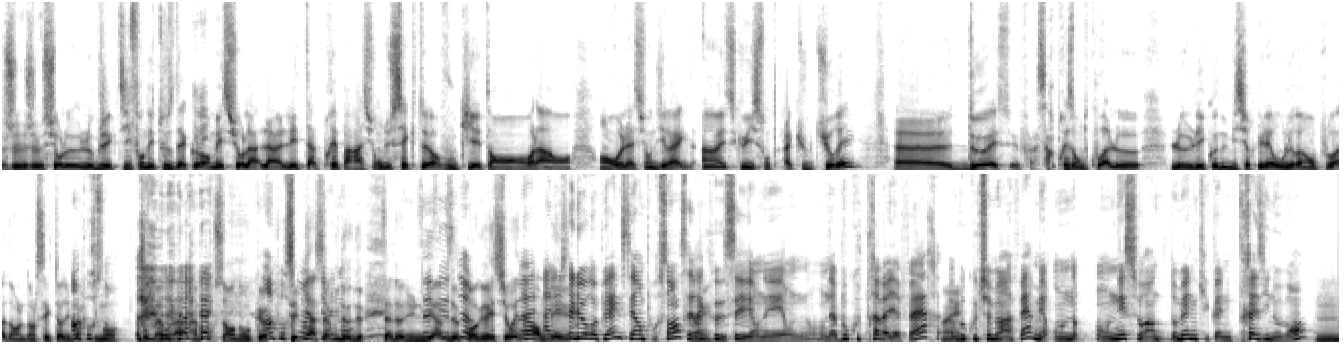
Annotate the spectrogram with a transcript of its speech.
je, sur l'objectif, on est tous d'accord, mais sur l'état de préparation du secteur, vous qui êtes en, voilà, en, relation directe, un, est-ce qu'ils sont acculturés? Euh, Deux, ça représente quoi l'économie circulaire ou le réemploi dans, le secteur du bâtiment? Bon, ben voilà, 1%. Donc euh, c'est bien, ça, vous donne, ça donne une gamme de progression énorme. à l'échelle européenne, c'est 1%. C'est vrai que c'est, on, est, on, a beaucoup de travail à faire, beaucoup de chemin à faire, mais on, on, est sur un domaine qui est quand même très innovant. Mmh.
